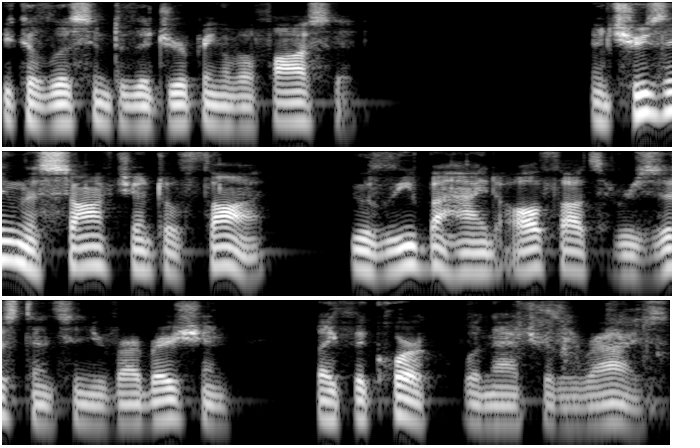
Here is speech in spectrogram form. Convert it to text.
You could listen to the dripping of a faucet. In choosing the soft, gentle thought, you will leave behind all thoughts of resistance, and your vibration, like the cork, will naturally rise.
